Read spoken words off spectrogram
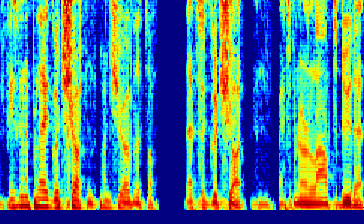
If he's going to play a good shot and punch you over the top, that's a good shot. And batsmen are allowed to do that.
